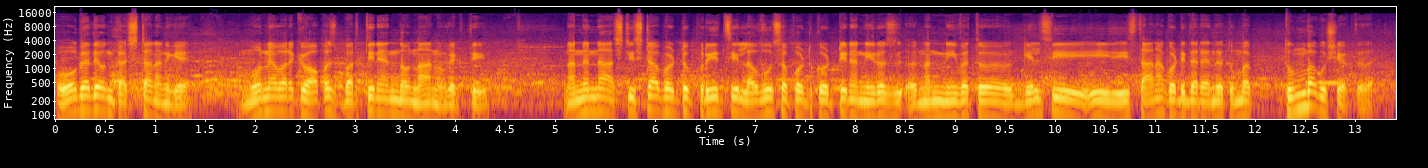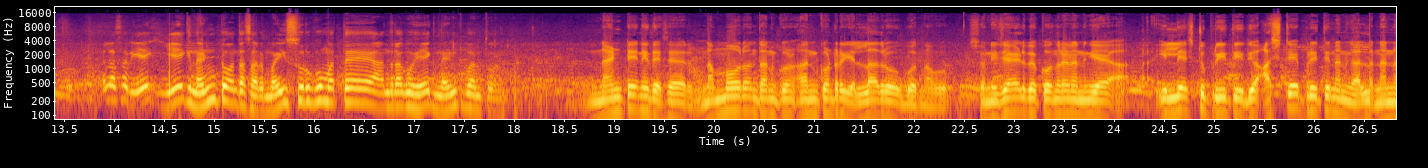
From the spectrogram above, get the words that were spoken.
ಹೋಗೋದೇ ಒಂದು ಕಷ್ಟ ನನಗೆ. ಮೂರನೇ ವಾರಕ್ಕೆ ವಾಪಸ್ ಬರ್ತೀನಿ ಅಂದವ್ ನಾನು ವ್ಯಕ್ತಿ. ನನ್ನನ್ನು ಅಷ್ಟು ಇಷ್ಟಪಟ್ಟು ಪ್ರೀತಿಸಿ ಲವ್ ಸಪೋರ್ಟ್ ಕೊಟ್ಟು ನನ್ನ ಇರೋ ನನ್ನ ಇವತ್ತು ಗೆಲ್ಲಿಸಿ ಈ ಈ ಸ್ಥಾನ ಕೊಟ್ಟಿದ್ದಾರೆ ಅಂದರೆ ತುಂಬ ತುಂಬ ಖುಷಿ ಆಗ್ತದೆ. ಅಲ್ಲ ಸರ್ ಹೇಗೆ ಹೇಗೆ ನಂಟು ಅಂತ ಸರ್? ಮೈಸೂರಿಗೂ ಮತ್ತು ಆಂಧ್ರಗೂ ಹೇಗೆ ನಂಟು ಬಂತು ಅಂತ? ನಂಟೇನಿದೆ ಸರ್. ನಮ್ಮವರು ಅಂತ ಅನ್ಕೊ ಅಂದ್ಕೊಂಡ್ರೆ ಎಲ್ಲಾದರೂ ಹೋಗ್ಬೋದು ನಾವು. ಸೊ ನಿಜ ಹೇಳಬೇಕು ಅಂದರೆ ನನಗೆ ಇಲ್ಲಿ ಎಷ್ಟು ಪ್ರೀತಿ ಇದೆಯೋ ಅಷ್ಟೇ ಪ್ರೀತಿ ನನಗೆ ಅಲ್ಲ. ನನ್ನ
